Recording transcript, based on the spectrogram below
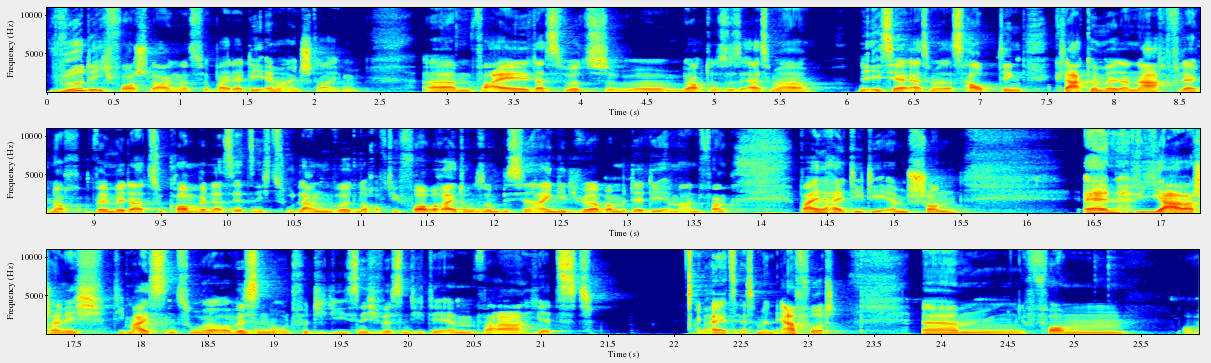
würde ich vorschlagen, dass wir bei der DM einsteigen. Ähm, weil das wird, äh, ja, das ist erstmal, ist ja erstmal das Hauptding. Klar können wir danach vielleicht noch, wenn wir dazu kommen, wenn das jetzt nicht zu lang wird, noch auf die Vorbereitung so ein bisschen eingehen. Ich will aber mit der DM anfangen, weil halt die DM schon ähm, wie ja wahrscheinlich die meisten Zuhörer wissen und für die, die es nicht wissen, die DM war jetzt, war jetzt erstmal in Erfurt. ähm, vom, oh,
